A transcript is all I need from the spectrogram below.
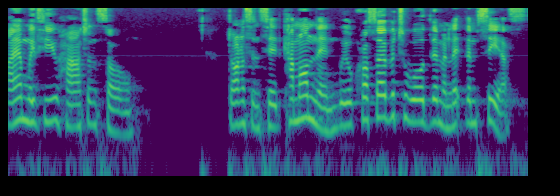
I am with you, heart and soul. Jonathan said, Come on then, we will cross over toward them and let them see us.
